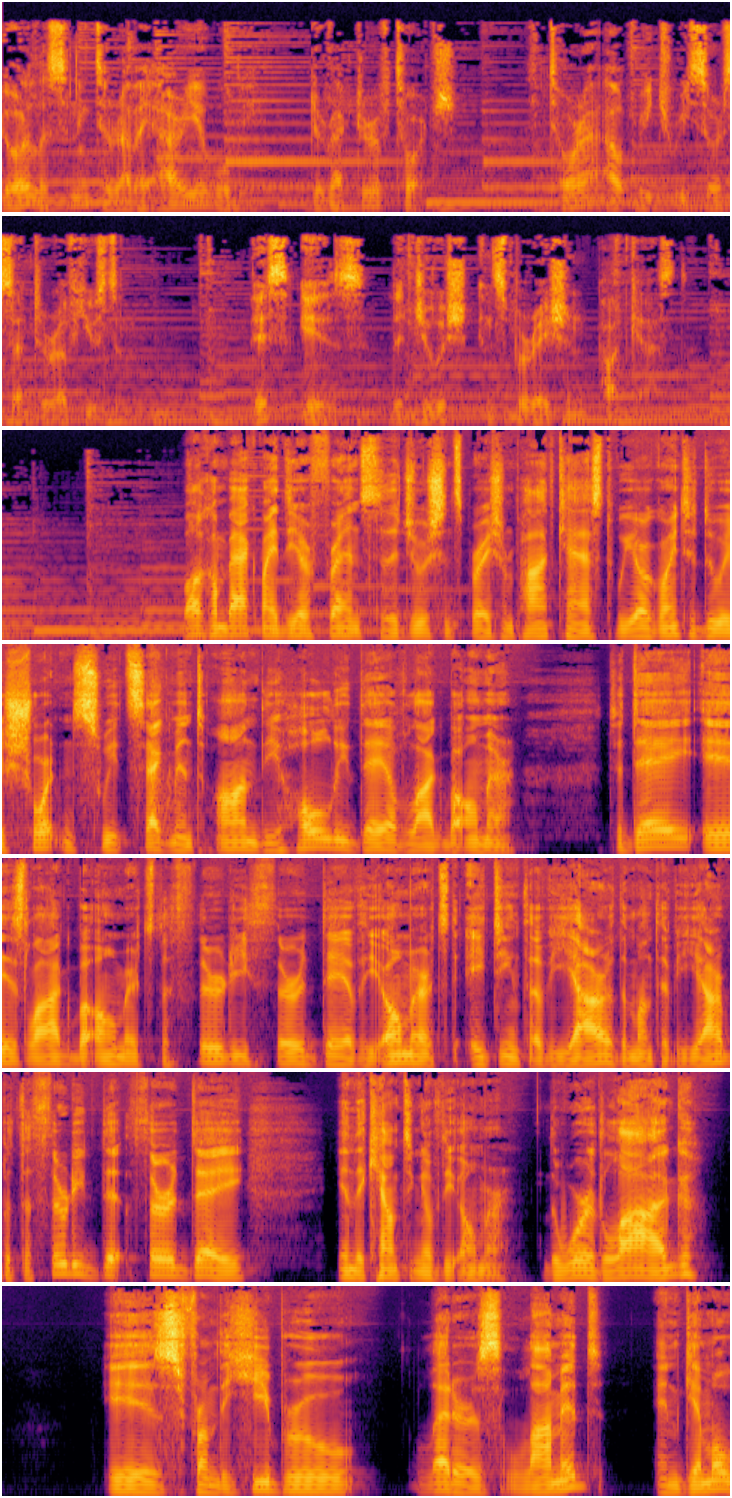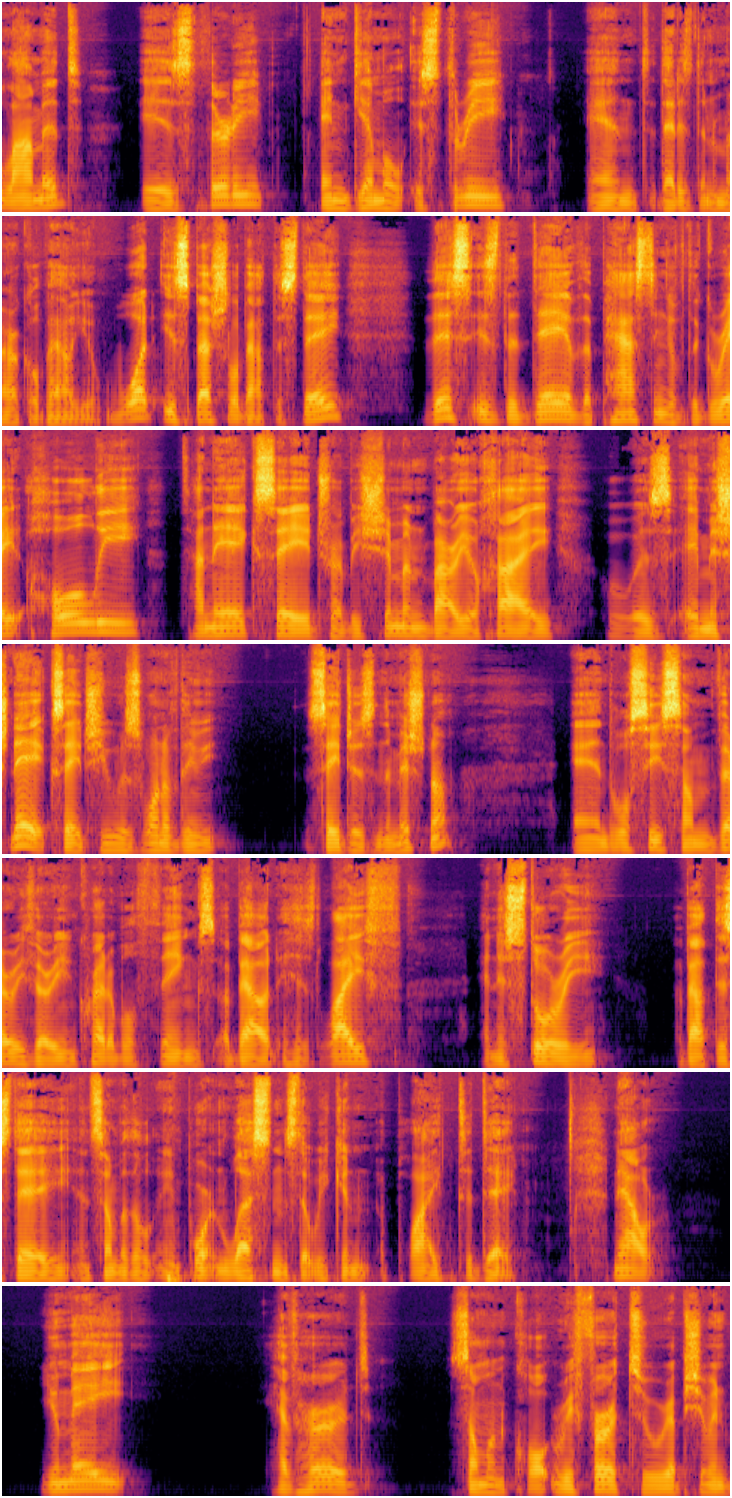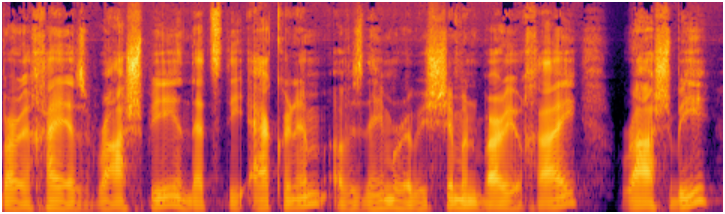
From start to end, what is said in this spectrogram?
You're listening to Rabbi Aryeh Wolbe, Director of Torch, the Torah Outreach Resource Center of Houston. This is the Jewish Inspiration Podcast. Welcome back, my dear friends, to the Jewish Inspiration Podcast. We are going to do a short and sweet segment on the holy day of Lag BaOmer. Today is Lag BaOmer. It's the 33rd day of the Omer. It's the 18th of Iyar, the month of Iyar, but the 33rd day in the counting of the Omer. The word Lag is from the Hebrew letters Lamed and Gimel. Lamed is 30 and Gimel is 3, and that is the numerical value. What is special about this day? This is the day of the passing of the great holy Tannaic sage, Rabbi Shimon Bar Yochai, who was a Mishnaic sage. He was one of the sages in the Mishnah. And we'll see some very, very incredible things about his life and his story about this day and some of the important lessons that we can apply today. Now, you may have heard someone call, refer to Reb Shimon Bar Yochai as Rashbi, and that's the acronym of his name, Reb Shimon Bar Yochai, Rashbi,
